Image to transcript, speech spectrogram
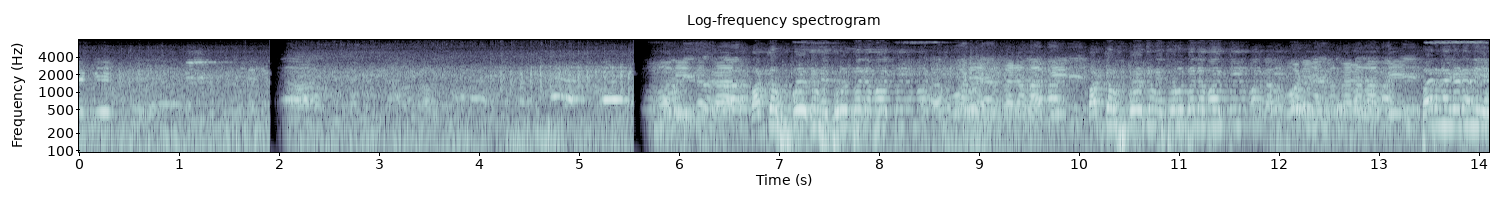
দেখবি വഖഫ് ബോർഡിനെ ദുർബലമാക്കി. വഖഫ് ബോർഡിനെ ദുർബലമാക്കി. ഭരണഘടനയെ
